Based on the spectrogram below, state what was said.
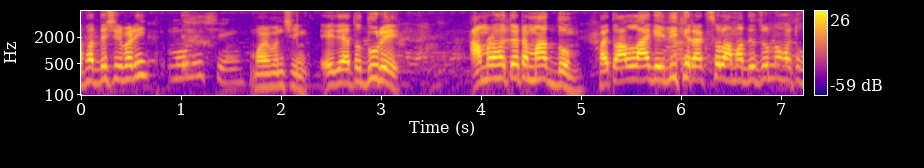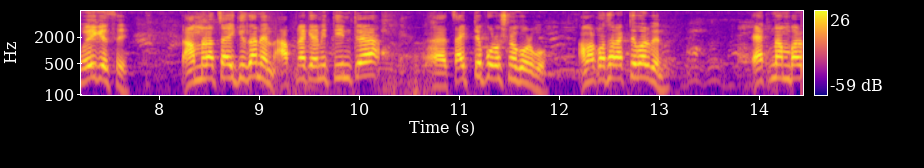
আফার দেশের বাড়ি? মমিন সিং ময়মনসিং এই যে এত দূরে আমরা হয়তো একটা মাধ্যম হয়তো আল্লাহ আগে লিখে রাখছিল আমাদের জন্য হয়তো হয়ে গেছে। আমরা চাই কি জানেন আপনাকে আমি তিনটা চারটে প্রশ্ন করব। আমার কথা রাখতে পারবেন? এক নাম্বার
